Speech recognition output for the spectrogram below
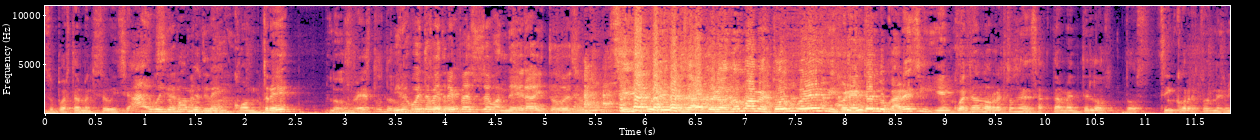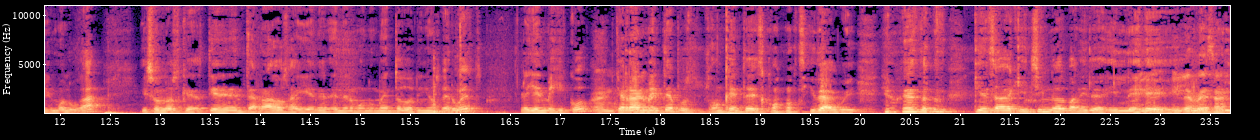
supuestamente se dice, ay, güey, no mames, me encontré los restos de los Mira, güey, todavía trae héroes". pedazos de bandera y todo eso, ¿no? Sí, güey, o sea, pero no mames, todos mueren en diferentes lugares y, y encuentran los restos en exactamente los, los cinco restos en el mismo lugar y son los que tienen enterrados ahí en el, en el monumento a los niños héroes. Allá en México, Ah, en que realmente pues son gente desconocida, güey. Entonces, quién sabe a quién chingados van y le, y le, Y le- y le rezan.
